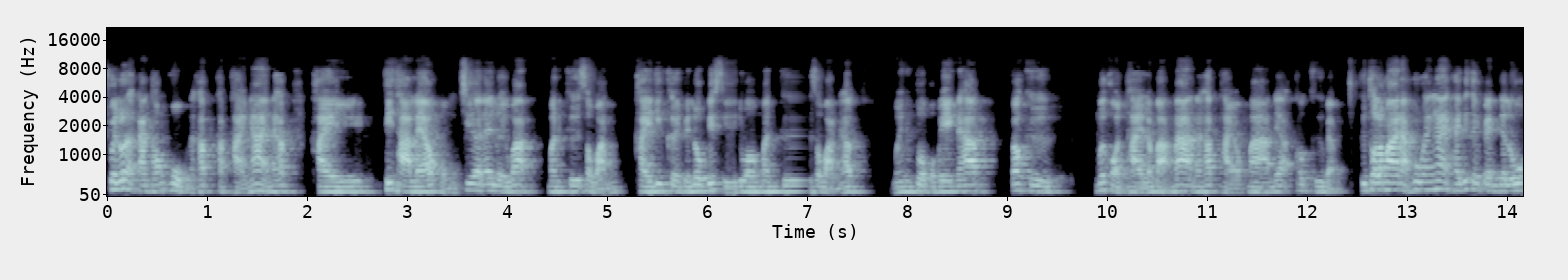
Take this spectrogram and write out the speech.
ช่วยลดอาการท้องผูกนะครับขับถ่ายง่ายนะครับ ใครที่ทานแล้วผมเชื่อได้เลยว่า มันคือสวรรค์ใครที่เคยเป็นโรคพิษสีดวงมันคือสวรรค์ครับเหมือนตัวผมเองนะครับ ก็คือเมื่อก่อนถ่ายลำบากมากนะครับ ถ่ายออกมาเนี่ยก็คือแบบคือทรมานนะพูดง่ายๆใครที่เคยเป็นจะรู้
